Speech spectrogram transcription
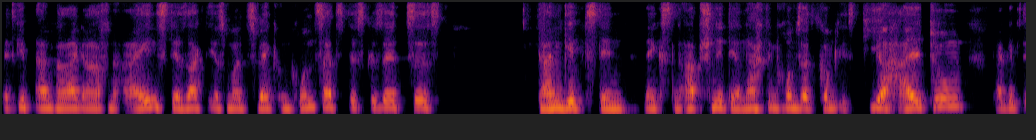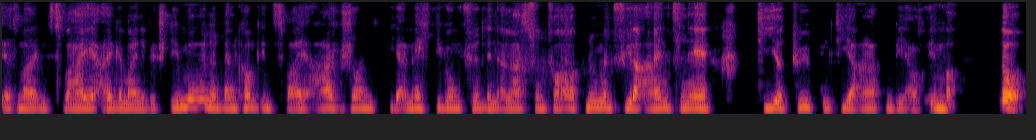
Es gibt einen Paragraphen 1, der sagt erstmal Zweck und Grundsatz des Gesetzes. Dann gibt es den nächsten Abschnitt, der nach dem Grundsatz kommt, ist Tierhaltung. Da gibt es erstmal zwei allgemeine Bestimmungen und dann kommt in 2a schon die Ermächtigung für den Erlass von Verordnungen für einzelne Tiertypen, Tierarten, wie auch immer. So,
